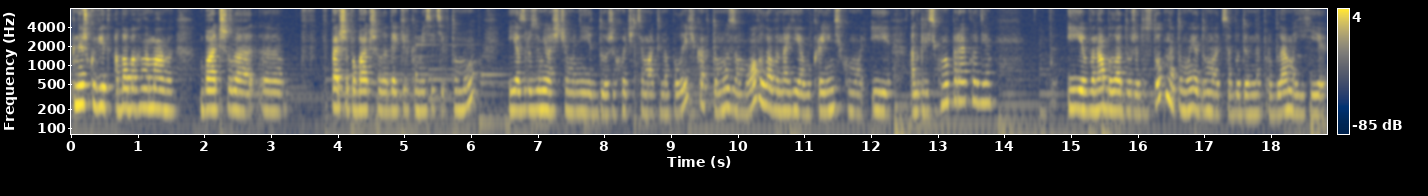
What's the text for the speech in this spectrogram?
книжку від Абаба Гламага бачила, е, вперше побачила декілька місяців тому. І я зрозуміла, що мені дуже хочеться мати на поличках, тому замовила. Вона є в українському і англійському перекладі. І вона була дуже доступна, тому я думаю, це буде не проблема її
